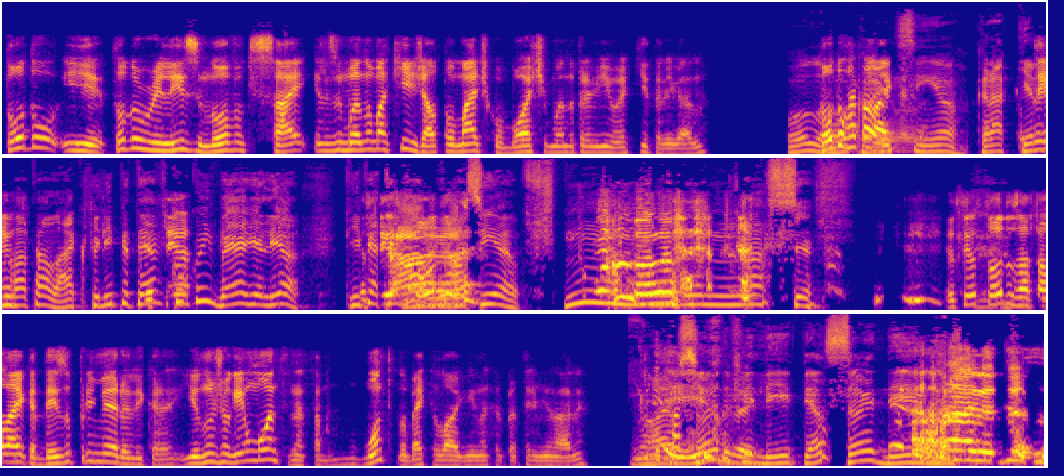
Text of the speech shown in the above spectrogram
Todo e todo release novo que sai, eles me mandam uma aqui já automático, o bot manda pra mim uma aqui, tá ligado? Ô, louco, Todo Ratalike. Sim, ó. Craqueiro tenho... do Ratalike. Felipe até eu ficou tenho... com inveja ali, ó. Felipe até falou assim, ó. Hum, nossa. Eu tenho todos os Ratalike, desde o primeiro ali, cara. E eu não joguei um monte, né? Tá um monte no backlog ainda pra terminar, né? Nossa, é sonho do Felipe, é o sonho dele. Ai, meu Deus do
